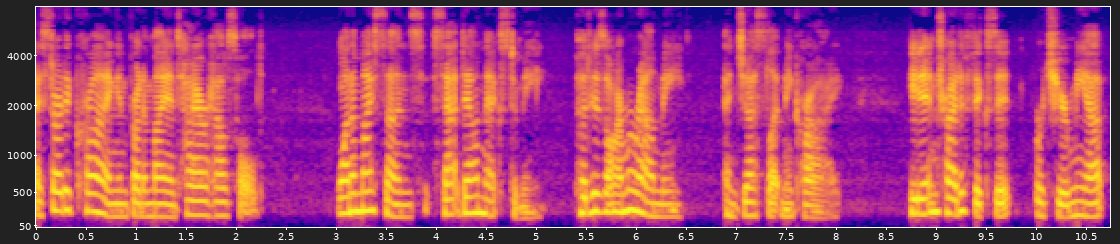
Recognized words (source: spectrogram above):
I started crying in front of my entire household. One of my sons sat down next to me, put his arm around me, and just let me cry. He didn't try to fix it or cheer me up.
